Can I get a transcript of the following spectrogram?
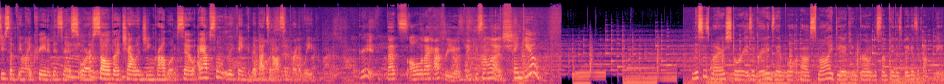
do something like create a business or solve a challenging problem. So I absolutely think that that's an awesome part of LEAD. Great. That's all that I have for you. Thank you so much. Thank you. Mrs. Meyer's story is a great example of how a small idea can grow into something as big as a company.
